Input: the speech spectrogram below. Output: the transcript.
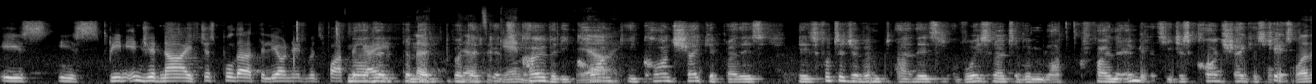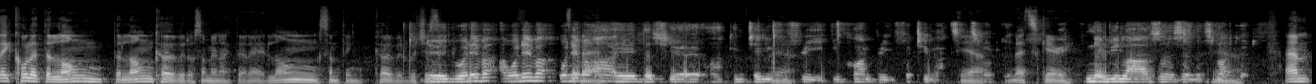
he's he's been injured now. He's just pulled out at the Leon Edwards fight No, again. that, but No, that, but that's that, it's. COVID. He Yeah. can't he can't shake it, bro. There's there's footage of him. Uh, there's voice notes of him like phone the ambulance. He just can't shake his chest. Well, they call it the long, the long COVID or something like that. Eh? Long something COVID, which is Dude, whatever, whatever, whatever. I heard this year, I can tell you Yeah. for free, you can't breathe for two months. It's yeah, not good. that's scary. Nebulizers and it's Yeah. not good. Um,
